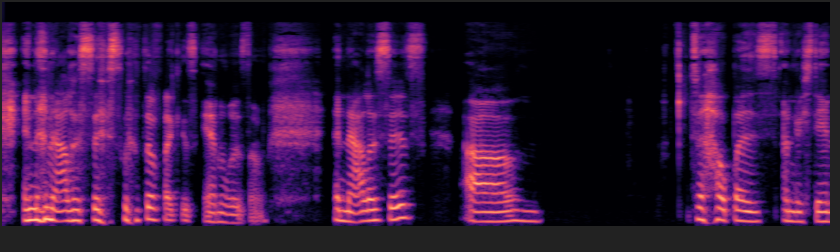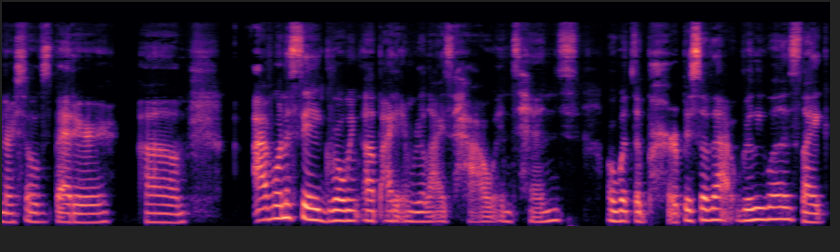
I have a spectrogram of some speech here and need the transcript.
and analysis. what the fuck is analysm? Analysis. Um, to help us understand ourselves better. Um, I want to say growing up, I didn't realize how intense or what the purpose of that really was. Like,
